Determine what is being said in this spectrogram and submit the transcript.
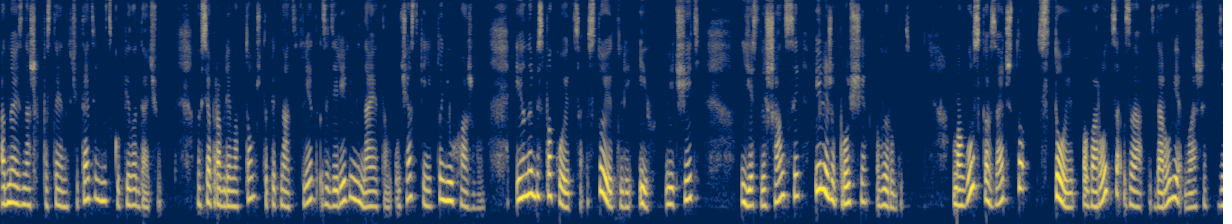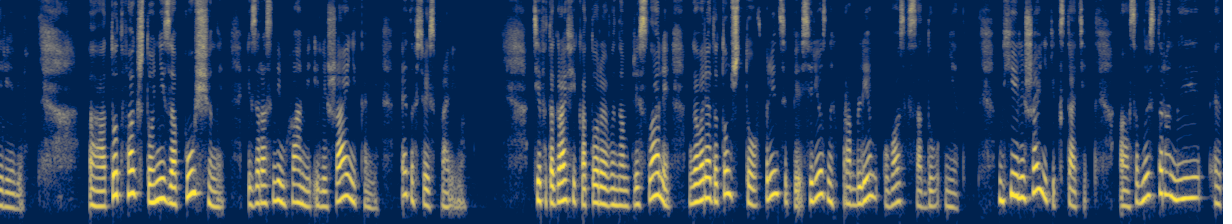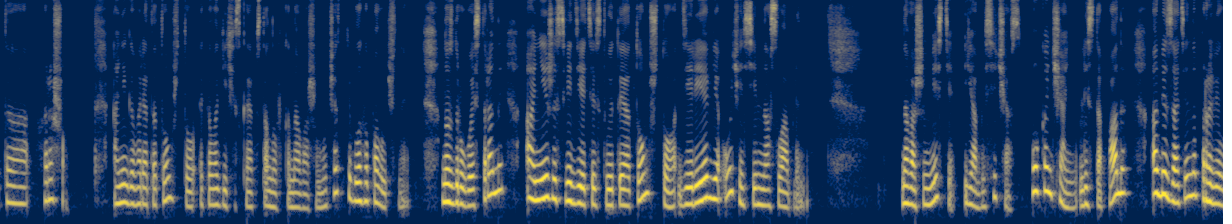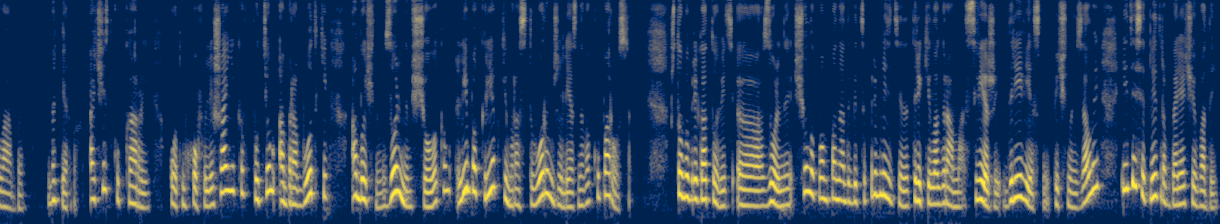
Одна из наших постоянных читательниц купила дачу. Но вся проблема в том, что 15 лет за деревьями на этом участке никто не ухаживал. И она беспокоится, стоит ли их лечить, есть ли шансы или же проще вырубить. Могу сказать, что стоит побороться за здоровье ваших деревьев. А, тот факт, что они запущены и заросли мхами или шайниками, это все исправимо. Те фотографии, которые вы нам прислали, говорят о том, что, в принципе, серьезных проблем у вас в саду нет. Мхи или шайники, кстати, а, с одной стороны, это хорошо – они говорят о том, что экологическая обстановка на вашем участке благополучная. Но с другой стороны, они же свидетельствуют и о том, что деревья очень сильно ослаблены. На вашем месте я бы сейчас, по окончанию листопада, обязательно провела бы во-первых, очистку коры от мхов и лишайников путем обработки обычным зольным щелоком либо крепким раствором железного купороса. Чтобы приготовить э, зольный щелок, вам понадобится приблизительно 3 кг свежей древесной печной золы и 10 литров горячей воды.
